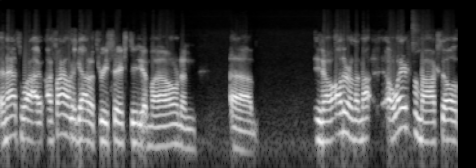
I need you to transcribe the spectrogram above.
and that's why I, I finally got a 360 of my own. And um, you know, other than away from Knoxville,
